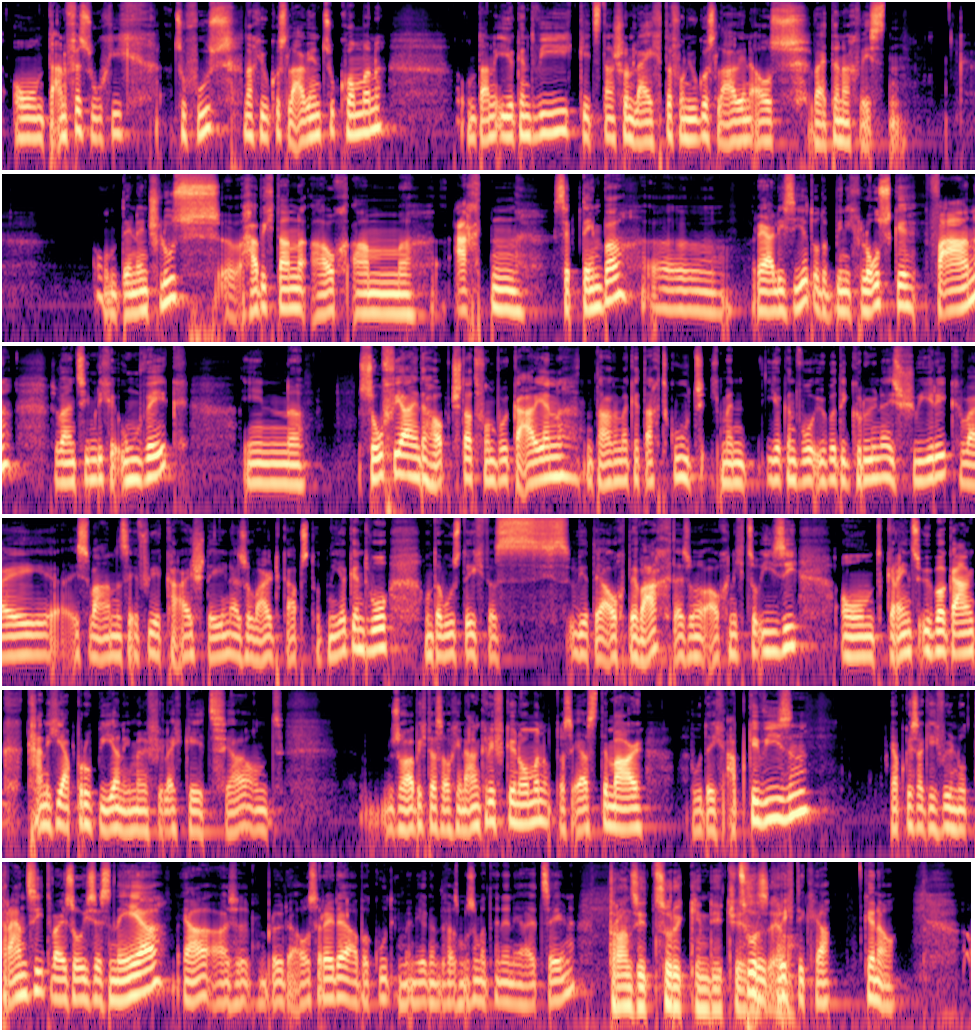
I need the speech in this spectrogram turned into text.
Und dann versuche ich zu Fuß nach Jugoslawien zu kommen. Und dann irgendwie geht es dann schon leichter von Jugoslawien aus weiter nach Westen. Und den Entschluss äh, habe ich dann auch am 8. September äh, realisiert oder bin ich losgefahren. Es war ein ziemlicher Umweg in äh, Sofia in der Hauptstadt von Bulgarien, und da habe ich mir gedacht, gut, ich meine, irgendwo über die Grüne ist schwierig, weil es waren sehr viele Kahlstellen, also Wald gab es dort nirgendwo. Und da wusste ich, das wird ja auch bewacht, also auch nicht so easy. Und Grenzübergang kann ich ja probieren, ich meine, vielleicht geht's, ja, und so habe ich das auch in Angriff genommen. Das erste Mal wurde ich abgewiesen, ich habe gesagt, ich will nur Transit, weil so ist es näher. Ja, also blöde Ausrede, aber gut, ich meine, irgendwas muss man denen ja erzählen. Transit zurück in die GSSR. Zurück, richtig, ja, genau.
